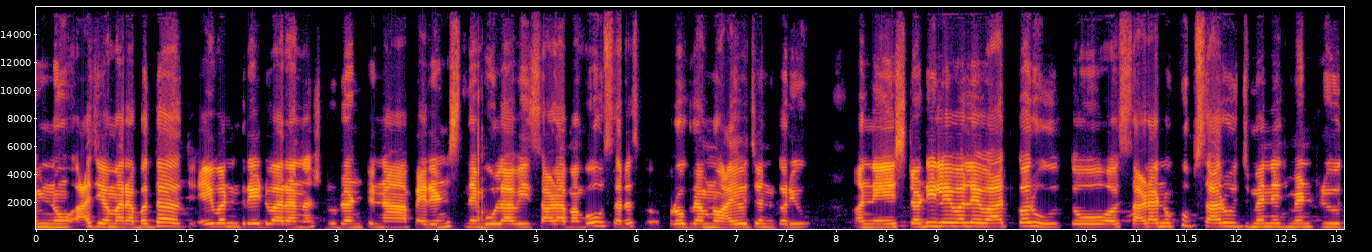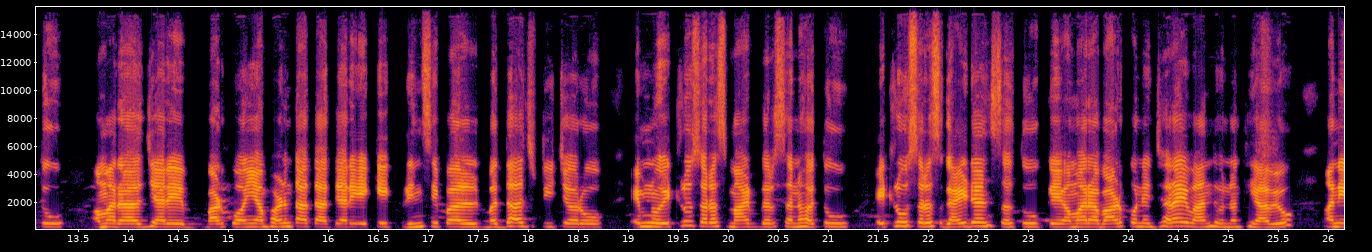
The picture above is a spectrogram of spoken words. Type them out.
એમનું આજે અમારા બધા એ વન ગ્રેડવાળાના સ્ટુડન્ટના પેરેન્ટ્સને બોલાવી શાળામાં બહુ સરસ પ્રોગ્રામનું આયોજન કર્યું. અને સ્ટડી લેવલે વાત કરું તો શાળાનું ખૂબ સારું જ મેનેજમેન્ટ રહ્યું હતું. અમારા જ્યારે બાળકો અહીંયા ભણતા હતા ત્યારે એક એક પ્રિન્સિપલ, બધા જ ટીચરો એમનું એટલું સરસ માર્ગદર્શન હતું, એટલું સરસ ગાઈડન્સ હતું કે અમારા બાળકોને જરાય વાંધો નથી આવ્યો. અને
